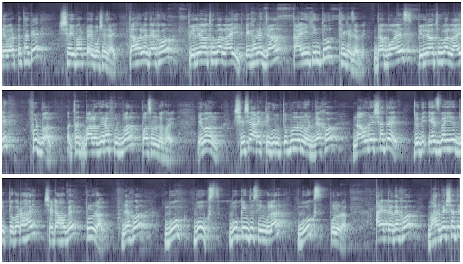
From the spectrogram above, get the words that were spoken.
যে ভার্বটা থাকে, সেই ভার্বটাই বসে যায়। তাহলে দেখো, পেলে অথবা লাইক এখানে যা, তাই কিন্তু থেকে যাবে। দ্য বয়েস, পেলে অথবা লাইক ফুটবল, অর্থাৎ বালকেরা ফুটবল পছন্দ করে। এবং শেষে আরেকটি গুরুত্বপূর্ণ নোট দেখো নাউনের সাথে যদি এস বাই এর যুক্ত করা হয়, সেটা হবে প্লুরাল দেখো বুক বুকস বুক কিন্তু সিঙ্গুলার বুকস প্লুরাল আরেকটা দেখো ভার্বের সাথে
